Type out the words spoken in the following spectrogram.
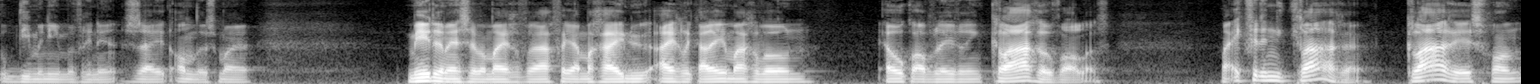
op die manier, mijn vriendin. Ze zei het anders, maar meerdere mensen hebben mij gevraagd van ja, maar ga je nu eigenlijk alleen maar gewoon elke aflevering klagen over alles? Maar ik vind het niet klagen. Klagen is van,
